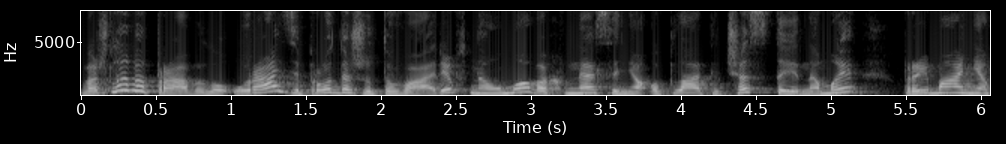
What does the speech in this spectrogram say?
Важливе правило: у разі продажу товарів на умовах внесення оплати частинами приймання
